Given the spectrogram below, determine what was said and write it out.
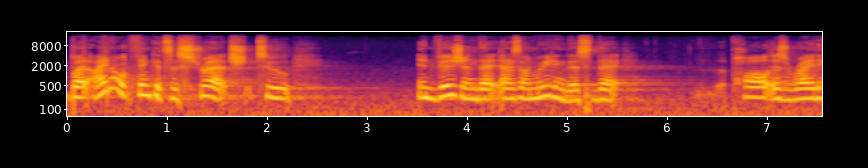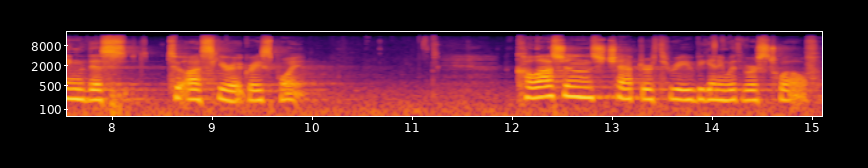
But I don't think it's a stretch to envision that as I'm reading this, that Paul is writing this to us here at Grace Point. Colossians chapter 3, beginning with verse 12.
